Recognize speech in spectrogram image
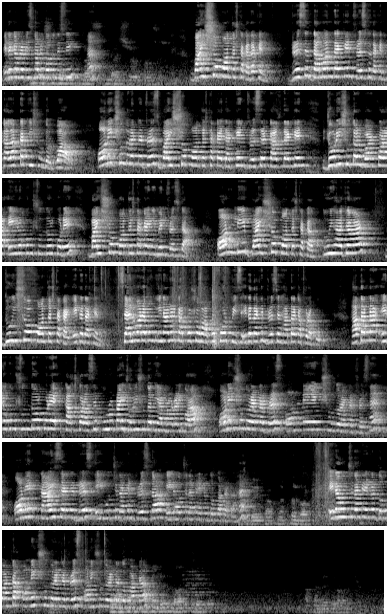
এটাকে আমরা ডিসকাউন্টে কত দিচ্ছি? হ্যাঁ? বাইশশো পঞ্চাশ টাকা। দেখেন ড্রেসের দামান দেখেন ড্রেসটা দেখেন কালারটা কি সুন্দর ওয়াও অনেক সুন্দর একটা ড্রেস বাইশশো পঞ্চাশ টাকায় দেখেন ড্রেসের কাজ দেখেন জরি সুতার ওয়ার্ক করা, এইরকম সুন্দর করে বাইশশো পঞ্চাশ টাকায় নেবেন ড্রেসটা অনলি বাইশশো পঞ্চাশ টাকা, দুই হাজার দুইশো পঞ্চাশ টাকায়। এটা দেখেন, সালোয়ার এবং ইনারের কাপড় সহ আপু ফোর পিস এটা দেখেন ড্রেসের হাতার কাপড় আপু। হাতাটা এরকম সুন্দর করে কাজ করা আছে, পুরোটাই জরি সুতা দিয়ে এমব্রয়ডারি করা। অনেক সুন্দর একটা ড্রেস অনেক সুন্দর একটা ড্রেস হ্যাঁ? অনেক নাইস একটা ড্রেস এই হচ্ছে দেখেন ড্রেসটা এটা হচ্ছে দেখেন এটার দোপাট্টাটা হ্যাঁ? এটা হচ্ছে দেখেন এটার দোপাট্টা, অনেক সুন্দর একটা ড্রেস অনেক সুন্দর একটা দোপাট্টা।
